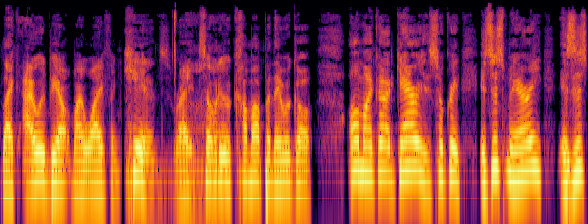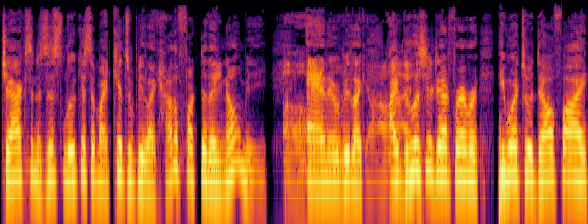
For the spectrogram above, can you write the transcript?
like I would be out with my wife and kids, right? Uh-huh. Somebody would come up and they would go, "Oh my God, Gary, it's so great! Is this Mary? Is this Jackson? Is this Lucas?" And my kids would be like, "How the fuck do they know me?" Oh, and it would be like, God. "I've been listening to your dad forever. He went to Adelphi.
